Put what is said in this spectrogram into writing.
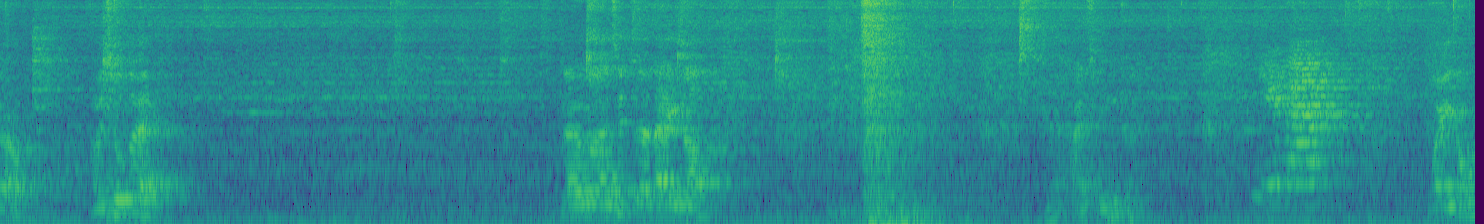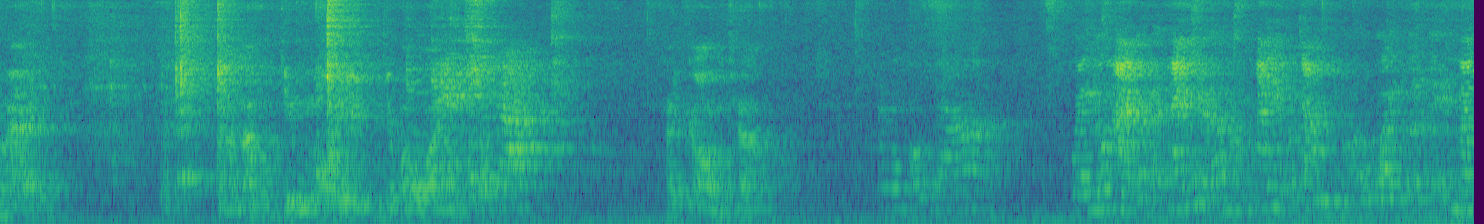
Đâu? Ngồi xuống đây đâu xích ra đây con. Hãy xuống rồi quay gấu này. Mà nó không chịu ngồi cho bao quay. Thấy con làm sao? Quay nó này là thấy rồi đó không thấy mà cầm mà quay thể mà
